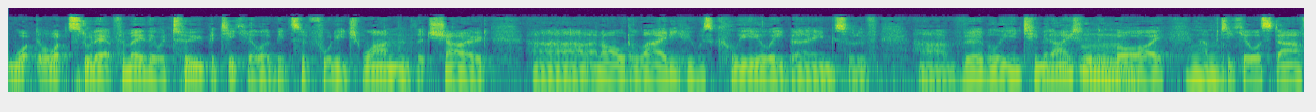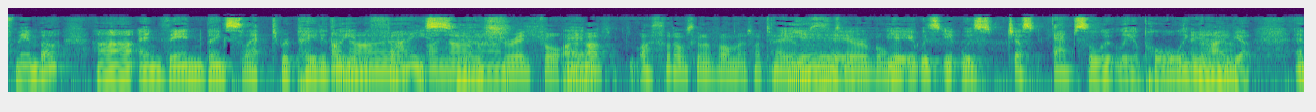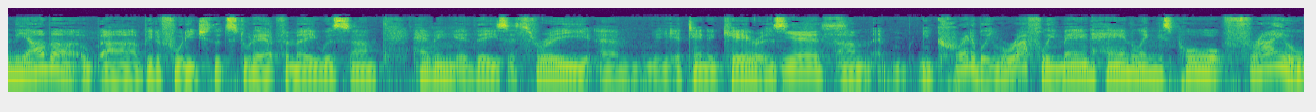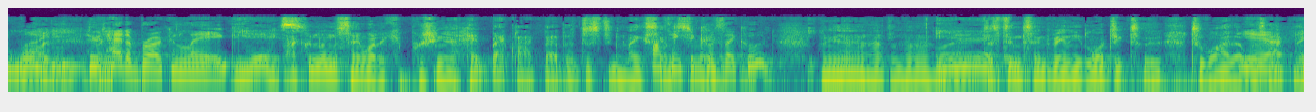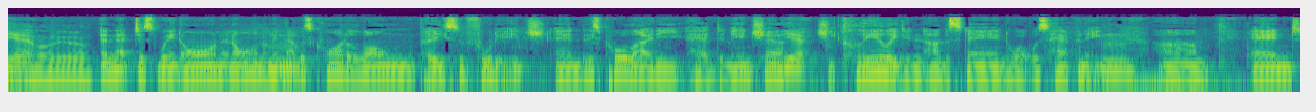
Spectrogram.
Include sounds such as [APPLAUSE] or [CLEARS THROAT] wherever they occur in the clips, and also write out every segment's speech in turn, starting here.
what what stood out for me, there were two particular bits of footage. One that showed uh, an older lady who was clearly being sort of uh, verbally intimidated by a particular staff member, uh, and then being slapped repeatedly I know, in the face. I know, it was dreadful. I, I've, I thought I was going to vomit, I tell you. It was terrible. Yeah, it was it was just absolutely appalling Yeah. behaviour. And the other uh, bit of footage that stood out for me was um, having these three um, attendant carers, Yes. um, incredibly roughly manhandling this poor frail lady Who'd had a broken leg. Yes, I couldn't understand why they kept pushing her head back like that. It just didn't make sense. I think to me. because they could. Yeah, I don't know. Like, Yeah. It just didn't seem to be any logic to to why that was happening. yeah. You know, yeah. And that just went on and on. I mean, Mm. that was quite a long piece of footage. And this poor lady had dementia. Yeah. She clearly didn't understand what was happening. Mm. Um, and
